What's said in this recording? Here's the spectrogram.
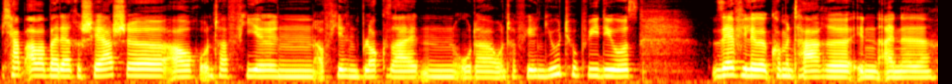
Ich habe aber bei der Recherche auch unter vielen, auf vielen Blogseiten oder unter vielen YouTube-Videos sehr viele Kommentare in eine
